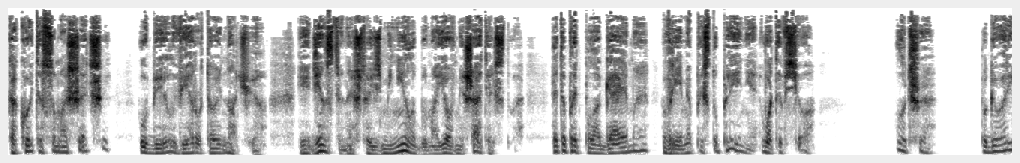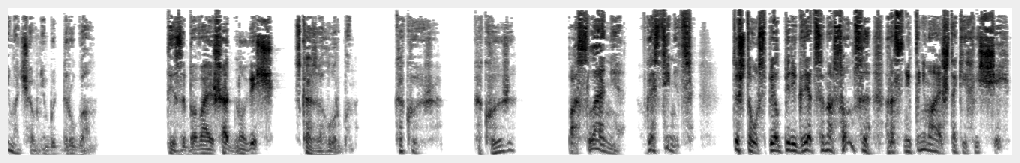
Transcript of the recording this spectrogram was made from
Какой-то сумасшедший убил Веру той ночью. Единственное, что изменило бы мое вмешательство, это предполагаемое время преступления. Вот и все. Лучше поговорим о чем-нибудь другом. — Ты забываешь одну вещь, — сказал Урбан. — Какую же? Какую же? — Послание в гостинице. Ты что, успел перегреться на солнце, раз не понимаешь таких вещей?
